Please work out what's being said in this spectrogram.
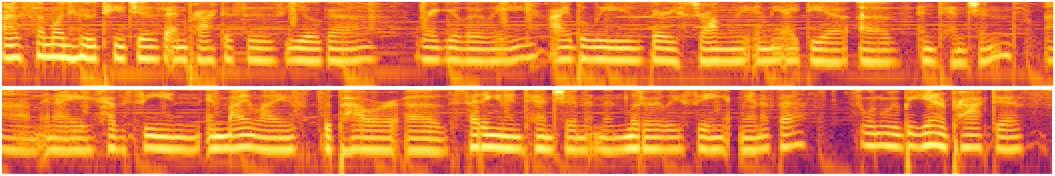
As someone who teaches and practices yoga regularly, I believe very strongly in the idea of intentions. Um, and I have seen in my life the power of setting an intention and then literally seeing it manifest. So when we begin a practice,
